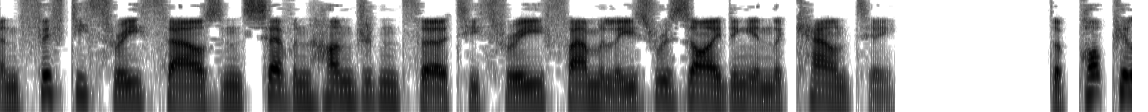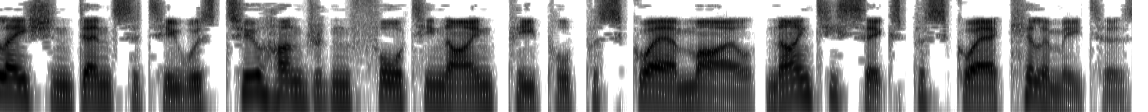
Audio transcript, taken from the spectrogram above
and 53,733 families residing in the county. The population density was 249 people per square mile 96 per square kilometers.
